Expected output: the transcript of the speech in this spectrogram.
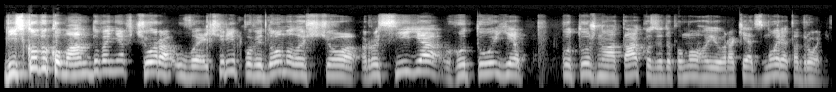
Військове командування вчора увечері повідомило, що Росія готує потужну атаку за допомогою ракет з моря та дронів.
